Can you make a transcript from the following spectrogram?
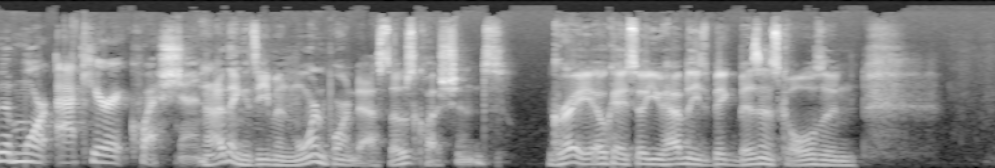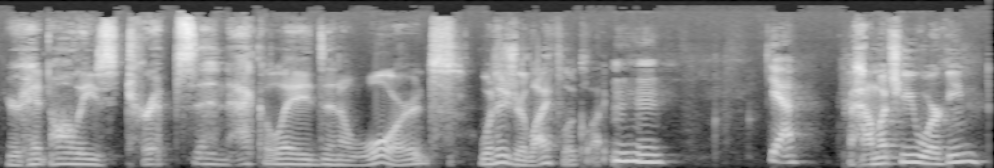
the more accurate question. And I think it's even more important to ask those questions. Great. Okay. So you have these big business goals and you're hitting all these trips and accolades and awards. What does your life look like? Mm-hmm. Yeah. How much are you working?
